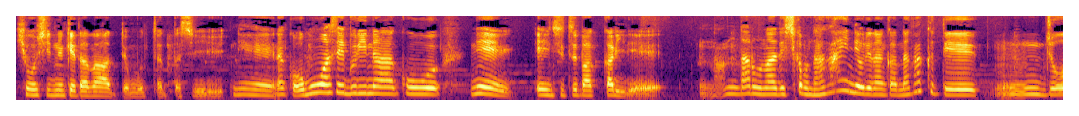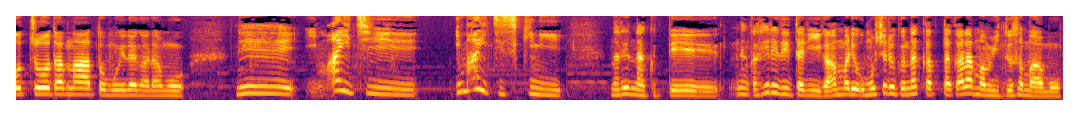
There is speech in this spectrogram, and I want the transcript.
拍子抜けたなって思っちゃったし、ね、なんか思わせぶりな、こう、ね、演出ばっかりで、なんだろうな。で、しかも長いんだよね。なんか長くて、うん、上調だなと思いながらも、ねえ、いまいち、いまいち好きになれなくて、なんかヘレディタリーがあんまり面白くなかったから、まあミッドサマーも、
